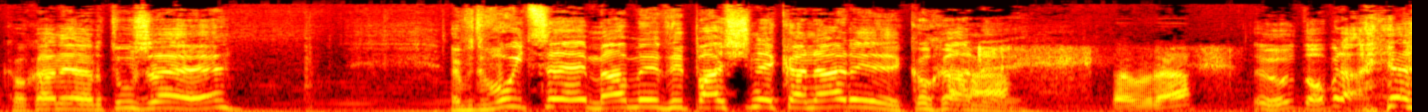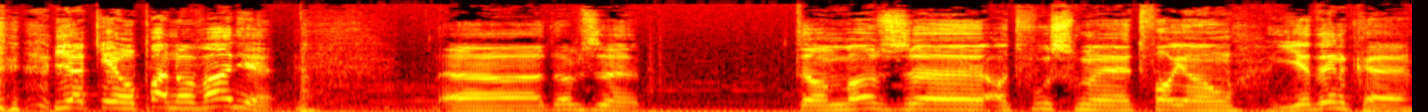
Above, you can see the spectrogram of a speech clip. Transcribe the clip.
Kochany Arturze, w dwójce mamy wypaśne kanary, kochany. Dobra. No, dobra, jakie opanowanie. A, dobrze, to może otwórzmy twoją jedynkę.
